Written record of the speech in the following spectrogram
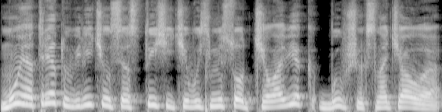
Мой отряд увеличился с 1800 человек, бывших сначала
